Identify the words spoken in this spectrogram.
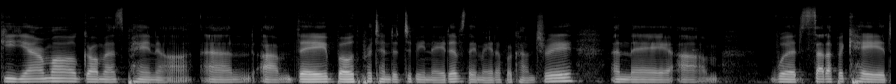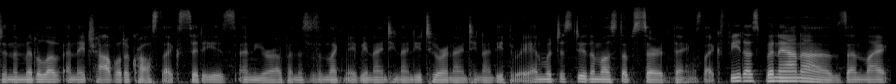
Guillermo Gomez Pena, and um, they both pretended to be natives. They made up a country, and they um, would set up a cage in the middle of, and they traveled across like cities in Europe, and this is in like maybe 1992 or 1993, and would just do the most absurd things like feed us bananas and like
